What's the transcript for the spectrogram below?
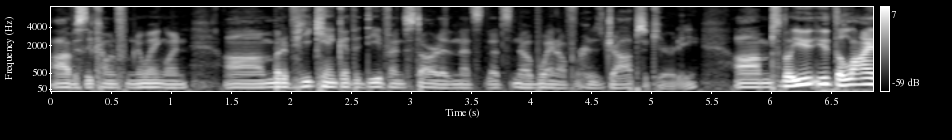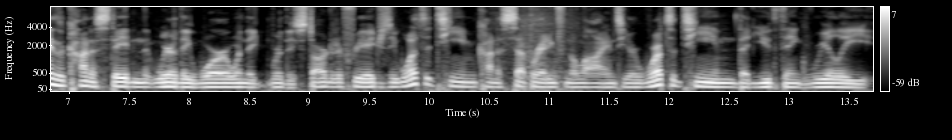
obviously coming from New England. Um, but if he can't get the defense started, then that's that's no bueno for his job security. Um, so the you, the Lions are kind of stayed in where they were when they where they started a free agency. What's a team kind of separating from the Lions here? What's a team that you think really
